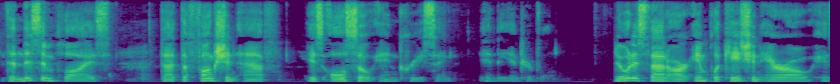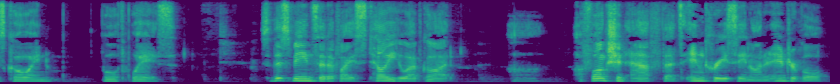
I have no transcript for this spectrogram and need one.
then this implies that the function f is also increasing in the interval. Notice that our implication arrow is going both ways. So this means that if I tell you I've got uh, a function f that's increasing on an interval,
